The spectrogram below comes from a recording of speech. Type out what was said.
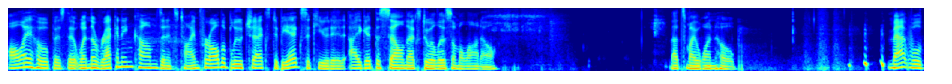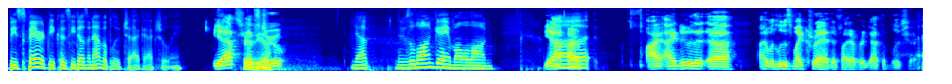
All I hope is that when the reckoning comes and it's time for all the blue checks to be executed, I get the cell next to Alyssa Milano. That's my one hope. Matt will be spared because he doesn't have a blue check, actually. Yeah, true, that's yeah. true. Yep. It was a long game all along. Yeah. Uh, I, I, I knew that uh, I would lose my cred if I ever got the blue check.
